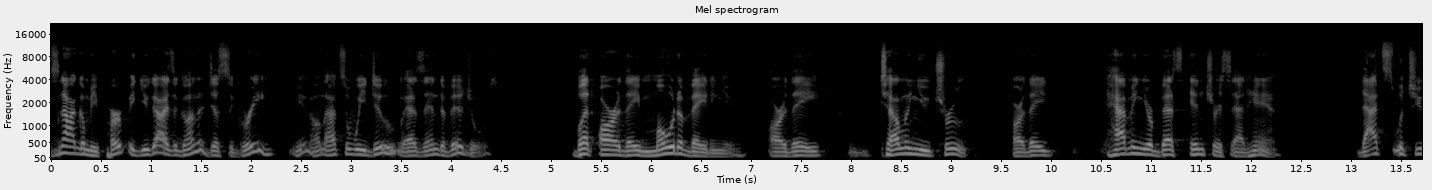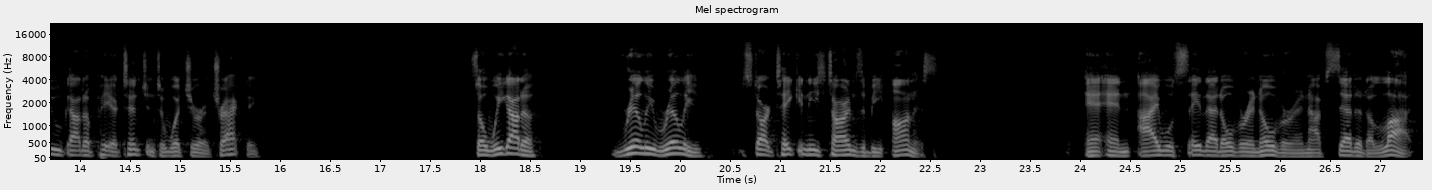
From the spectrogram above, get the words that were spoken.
It's not going to be perfect. You guys are going to disagree. You know, that's what we do as individuals. But are they motivating you? Are they telling you truth? Are they having your best interests at hand? That's what you got to pay attention to what you're attracting. So we got to really, really start taking these times to be honest. And, and, I will say that over and over, and I've said it a lot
